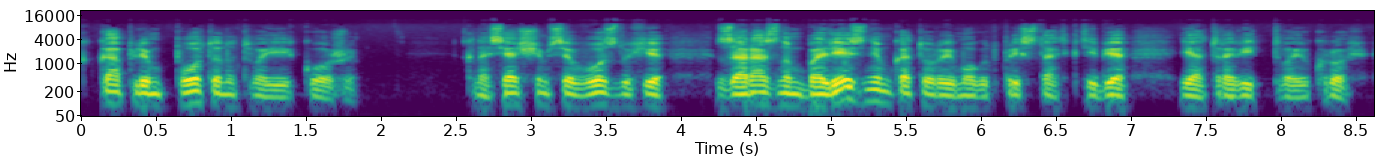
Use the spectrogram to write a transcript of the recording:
к каплям пота на твоей коже, к носящимся в воздухе заразным болезням, которые могут пристать к тебе и отравить твою кровь.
